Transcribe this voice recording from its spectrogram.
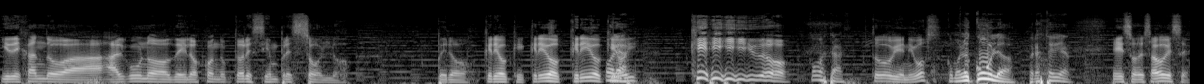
y dejando a alguno de los conductores siempre solo. Pero creo que, creo, creo que Hola. hoy... ¡Querido! ¿Cómo estás? ¿Todo bien? ¿Y vos? Como lo culo, pero estoy bien. Eso, desahógese.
